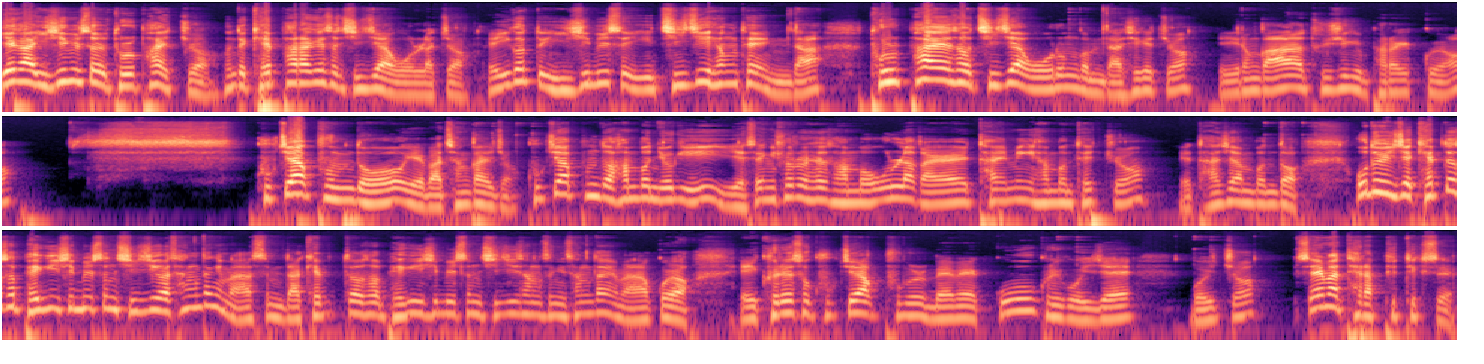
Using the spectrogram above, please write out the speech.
얘가 21선을 돌파했죠. 근데 개파락에서 지지하고 올랐죠. 예, 이것도 21선 이게 지지 형태입니다. 돌파해서 지지하고 오른 겁니다. 아시겠죠? 예, 이런 거 알아두시길 바라겠고요. 국제약품도 예 마찬가지죠. 국제약품도 한번 여기 예 생쇼를 해서 한번 올라갈 타이밍이 한번 됐죠. 예 다시 한번 더 오늘 이제 갭 떠서 121선 지지가 상당히 많았습니다. 갭 떠서 121선 지지 상승이 상당히 많았고요. 예 그래서 국제약품을 매매했고 그리고 이제 뭐 있죠? 셀마 테라퓨틱스.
